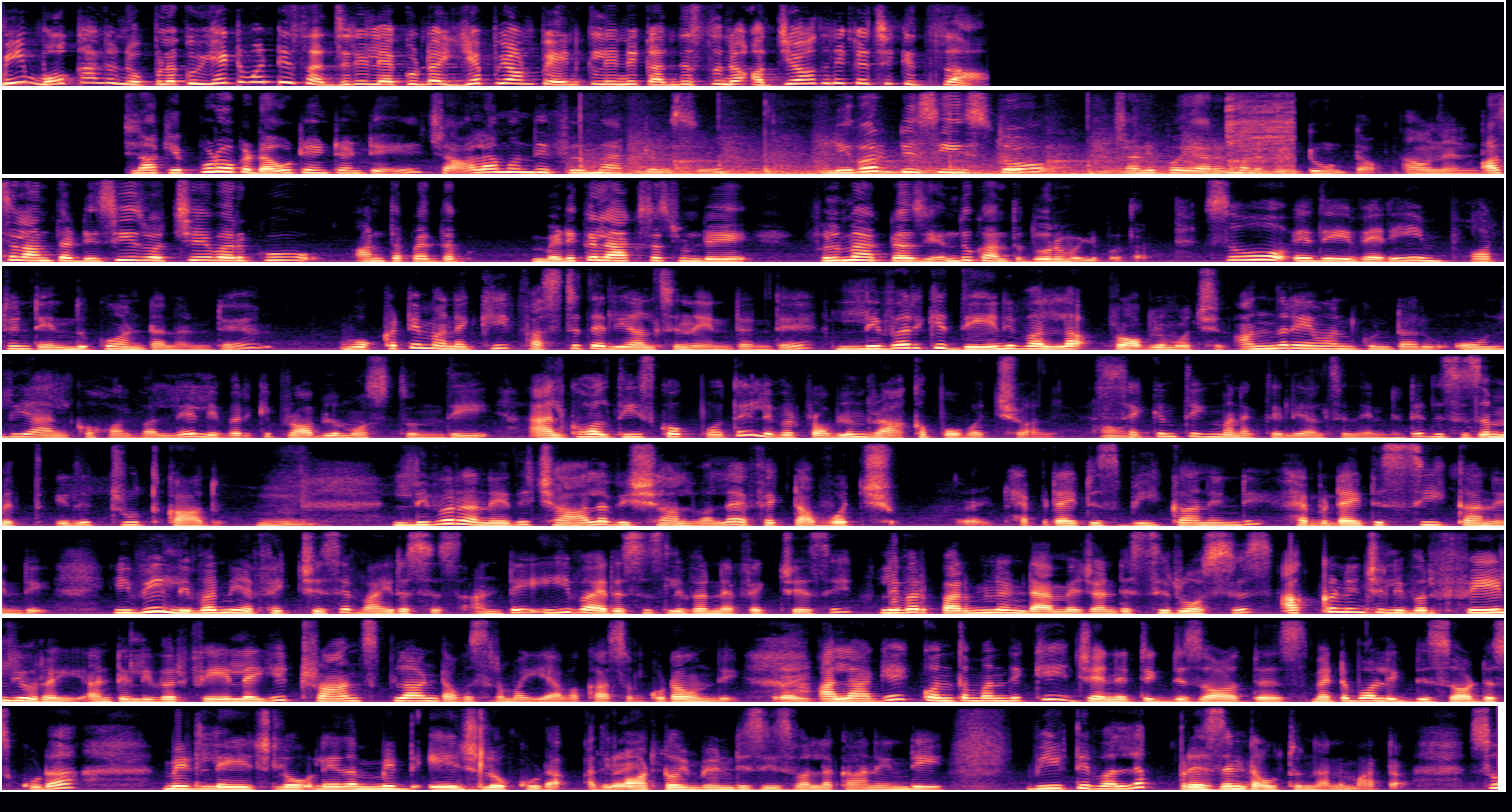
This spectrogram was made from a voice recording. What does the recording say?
మీ మోకాల నొప్పులకు ఎటువంటి సర్జరీ లేకుండా ఎపియాన్ పెయిన్ క్లినిక్ అందిస్తున్న అత్యాధునిక చికిత్స? నాకు ఎప్పుడు ఒక డౌట్ ఏంటంటే చాలామంది ఫిల్మ్ యాక్టర్స్ లివర్ డిసీజ్తో చనిపోయారని మనం వింటూ ఉంటాం. అవునండి. అసలు అంత డిసీజ్ వచ్చే వరకు అంత పెద్ద మెడికల్ యాక్సెస్ ఉండే ఫిల్మ్ యాక్టర్స్ ఎందుకు అంత దూరం వెళ్ళిపోతారు? సో ఇది వెరీ ఇంపార్టెంట్ ఎందుకు అంటానంటే ఒకటి మనకి ఫస్ట్ తెలియాల్సింది ఏంటంటే లివర్కి దేని వల్ల ప్రాబ్లం వచ్చింది? అందరూ ఏమనుకుంటారు? ఓన్లీ ఆల్కహాల్ వల్లే లివర్కి ప్రాబ్లం వస్తుంది. ఆల్కహాల్ తీసుకోకపోతే లివర్ ప్రాబ్లం రాకపోవచ్చు అని. సెకండ్ థింగ్ మనకు తెలియాల్సింది ఏంటంటే దిస్ ఇస్ అ మిత్ ఇది ట్రూత్ కాదు. లివర్ అనేది చాలా విషయాల వల్ల ఎఫెక్ట్ అవ్వచ్చు. హెపటైటిస్ బి కానివ్వండి హెపటైటిస్ సి కానివ్వండి ఇవి లివర్ని ఎఫెక్ట్ చేసే వైరసెస్. అంటే ఈ వైరసెస్ లివర్ని ఎఫెక్ట్ చేసి లివర్ పర్మనెంట్ డ్యామేజ్ అంటే సిరోసిస్ అక్కడి నుంచి లివర్ ఫెయిల్యూర్ అయ్యి అంటే లివర్ ఫెయిల్ అయ్యి ట్రాన్స్ప్లాంట్ అవసరం అయ్యే అవకాశం కూడా ఉంది. అలాగే కొంతమందికి జెనెటిక్ డిజార్డర్స్ మెటబాలిక్ డిజార్డర్స్ కూడా మిడిల్ ఏజ్లో లేదా మిడ్ ఏజ్లో కూడా అది Right. ఆటో ఇమ్యూన్ డిసీజ్ వల్ల కానివ్వండి వీటి వల్ల ప్రెజెంట్ అవుతుంది అనమాట సో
